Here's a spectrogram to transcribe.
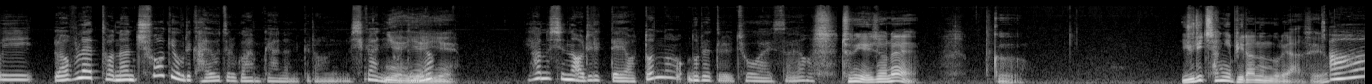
이 러브레터는 추억의 우리 가요들과 함께하는 그런 시간이거든요. 예, 예, 예. 현우 씨는 어릴 때 어떤 노래들 좋아했어요? 저는 예전에 그 유리창의 비라는 노래 아세요? 아.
